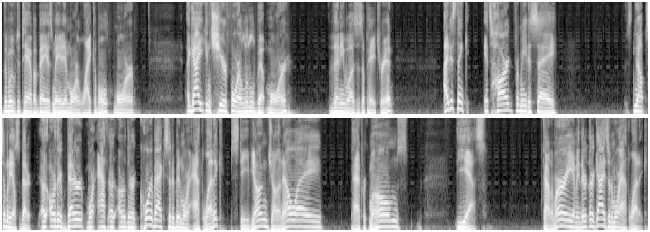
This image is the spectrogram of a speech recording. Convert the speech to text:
the move to Tampa Bay has made him more likable, more a guy you can cheer for a little bit more than he was as a Patriot. I just think it's hard for me to say, no, somebody else is better. Are, are there better, more, ath- are, are there quarterbacks that have been more athletic? Steve Young, John Elway, Patrick Mahomes. Yes. Kyler Murray. I mean, there, there are guys that are more athletic.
